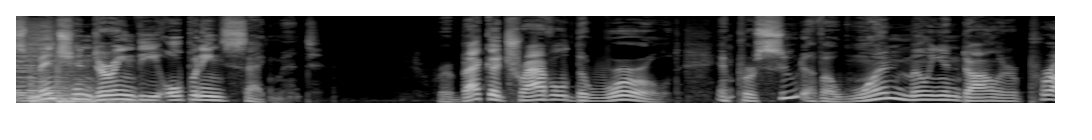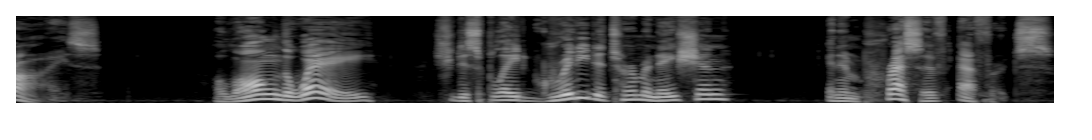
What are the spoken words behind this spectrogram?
As mentioned during the opening segment, Rebecca traveled the world in pursuit of a $1 million prize. Along the way, she displayed gritty determination and impressive efforts.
